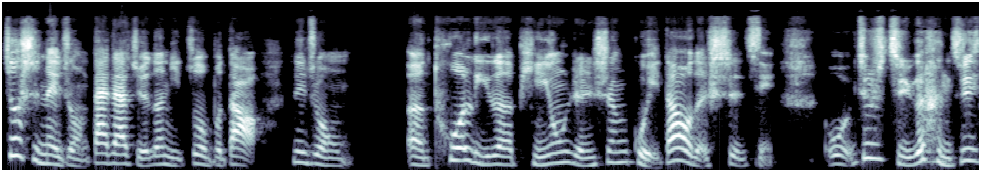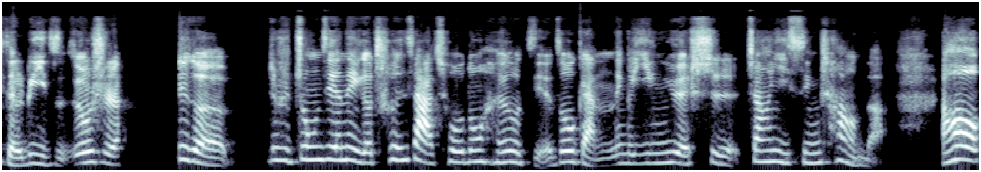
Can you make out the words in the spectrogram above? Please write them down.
就是那种大家觉得你做不到那种。嗯，脱离了平庸人生轨道的事情，我就是举一个很具体的例子，就是这个，就是中间那个春夏秋冬很有节奏感的那个音乐是张艺兴唱的，然后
